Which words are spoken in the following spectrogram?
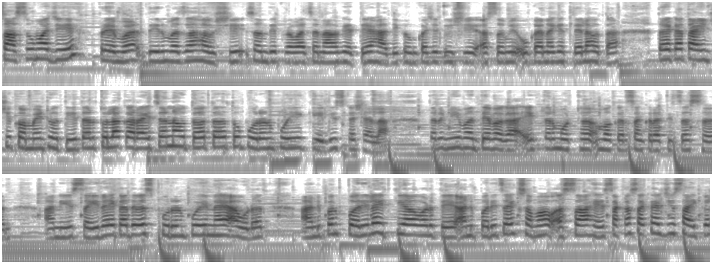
सासू माझी प्रेमळ दिनमजा हौशी संदीप प्रवाचं नाव घेते हादी कुंकाच्या दिवशी असं मी उकाना घेतलेला होता. तर एका ताईंची कमेंट होती तर तुला करायचं नव्हतं तर तू पुरणपोळी केलीस कशाला? तर मी म्हणते बघा एक तर मोठं मकर संक्रांतीचा सण आणि सईला एखाद्या वेळेस पुरणपोळी नाही आवडत आणि पण परीला इतकी आवडते आणि परीचा एक स्वभाव असा आहे सकाळ सकाळ जी सायकल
